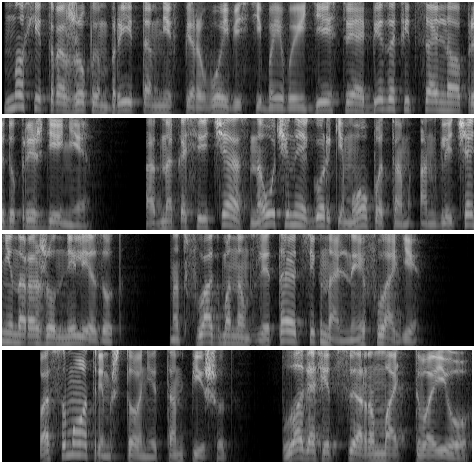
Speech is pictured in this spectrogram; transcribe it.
но хитрожопым бритам не впервой вести боевые действия без официального предупреждения. Однако сейчас, наученные горьким опытом, англичане на рожон не лезут. Над флагманом взлетают сигнальные флаги. Посмотрим, что они там пишут. «Флаг офицер, мать твою!»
